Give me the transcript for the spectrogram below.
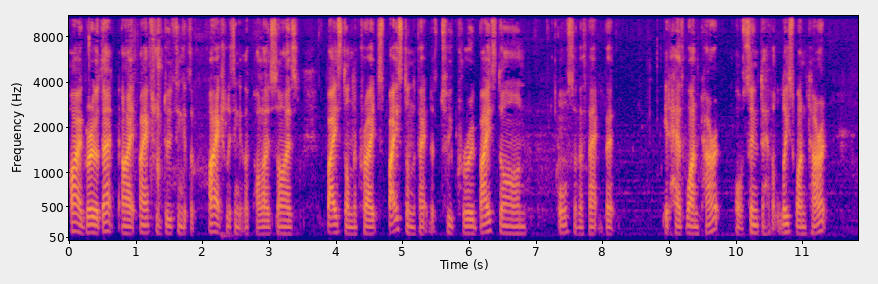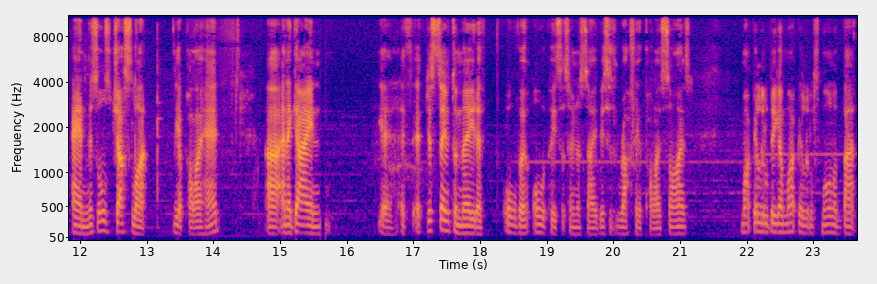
I agree with that. I, I actually do think it's a, I actually think it's Apollo sized, based on the crates, based on the fact that it's two crew, based on also the fact that it has one turret or seems to have at least one turret and missiles, just like the Apollo had. Uh, and again, yeah, it, it just seems to me that all the all the pieces seem to say this is roughly Apollo sized. Might be a little bigger, might be a little smaller, but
